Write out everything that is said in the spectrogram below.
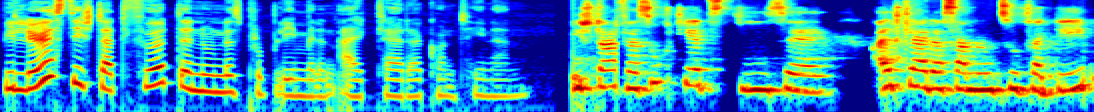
Wie löst die Stadt Fürth denn nun das Problem mit den Altkleidercontainern? Die Stadt versucht jetzt, diese Altkleidersammlung zu vergeben.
